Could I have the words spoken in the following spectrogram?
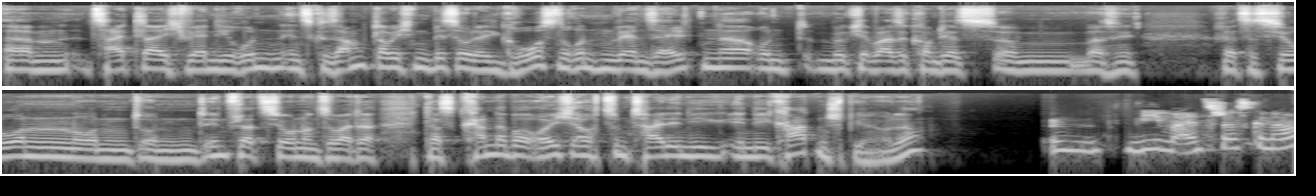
Ähm, zeitgleich werden die Runden insgesamt, glaube ich, ein bisschen, oder die großen Runden werden seltener und möglicherweise kommt jetzt ähm, was nicht, Rezessionen und, und Inflation und so weiter. Das kann aber euch auch zum Teil in die, in die Karten spielen, oder? Wie meinst du das genau?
